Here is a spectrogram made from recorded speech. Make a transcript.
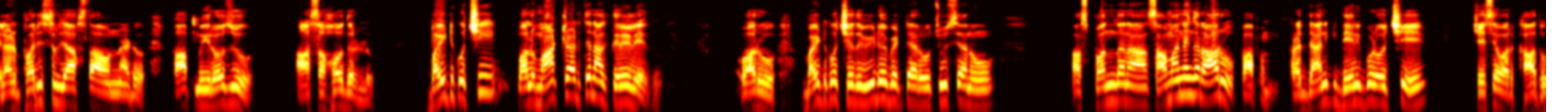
ఇలాంటి పరిస్థితులు చేస్తూ ఉన్నాడు. పాపం ఈరోజు ఆ సహోదరులు. బయటకు వచ్చి వాళ్ళు మాట్లాడితే నాకు తెలియలేదు. వారు బయటకు వచ్చి ఏదో వీడియో పెట్టారు చూశాను. ఆ స్పందన సామాన్యంగా రారు పాపం. ప్రతి దానికి దేనికి కూడా వచ్చి చేసేవారు కాదు.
